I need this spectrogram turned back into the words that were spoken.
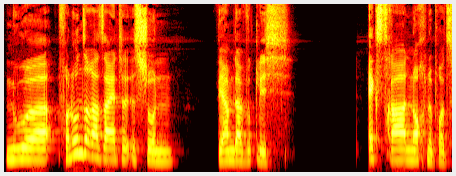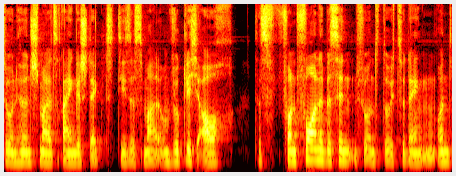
Nur von unserer Seite ist schon, wir haben da wirklich extra noch eine Portion Hirnschmalz reingesteckt dieses Mal, um wirklich auch das von vorne bis hinten für uns durchzudenken. Und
